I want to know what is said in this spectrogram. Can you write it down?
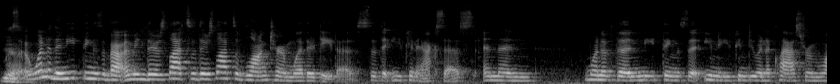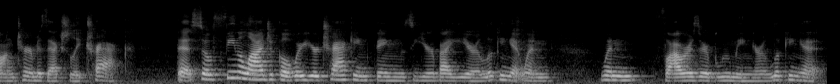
yeah. So one of the neat things about, I mean, there's lots. So there's lots of long-term weather data so that you can access, and then one of the neat things that you know you can do in a classroom long term is actually track that. So phenological, where you're tracking things year by year, looking at when when flowers are blooming, or looking at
